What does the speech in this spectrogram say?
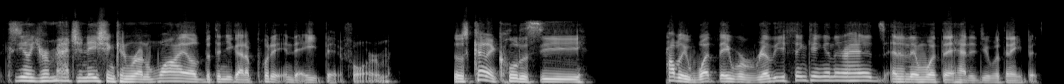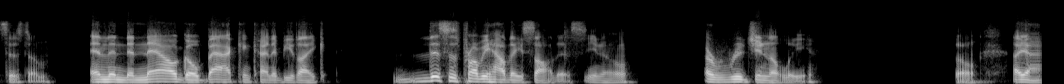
because you know your imagination can run wild, but then you got to put it into eight bit form. So it's kind of cool to see probably what they were really thinking in their heads, and then what they had to do with an eight bit system, and then to now go back and kind of be like, this is probably how they saw this, you know, originally. So uh, yeah,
